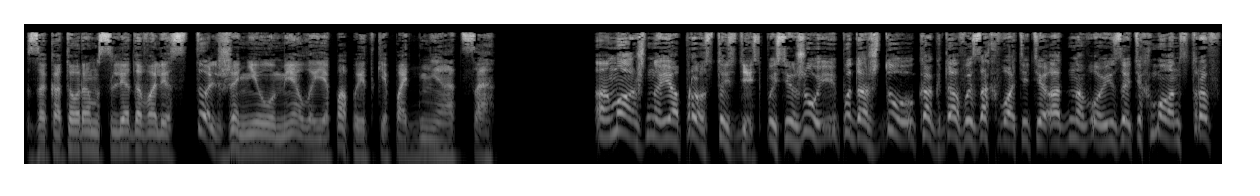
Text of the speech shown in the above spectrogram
за которым следовали столь же неумелые попытки подняться. «А можно я просто здесь посижу и подожду, когда вы захватите одного из этих монстров?»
